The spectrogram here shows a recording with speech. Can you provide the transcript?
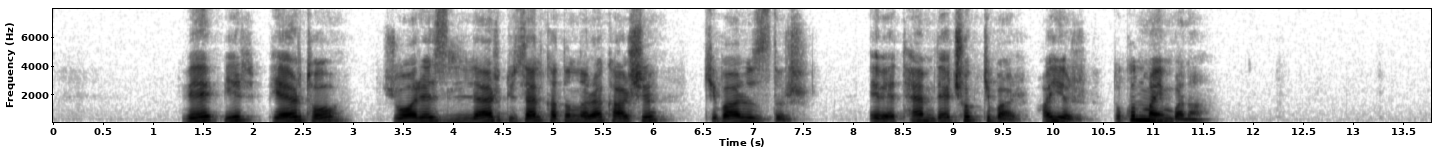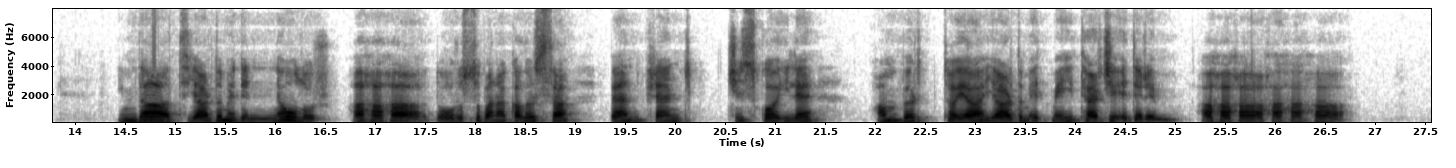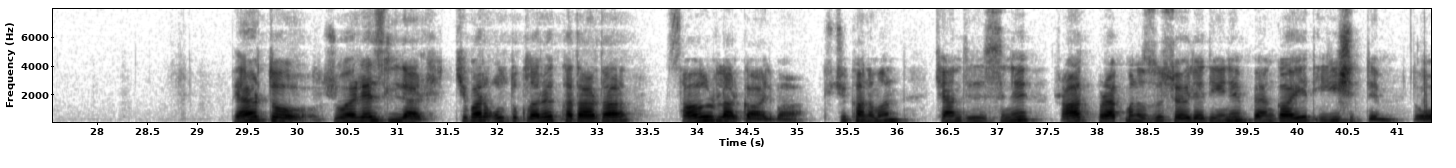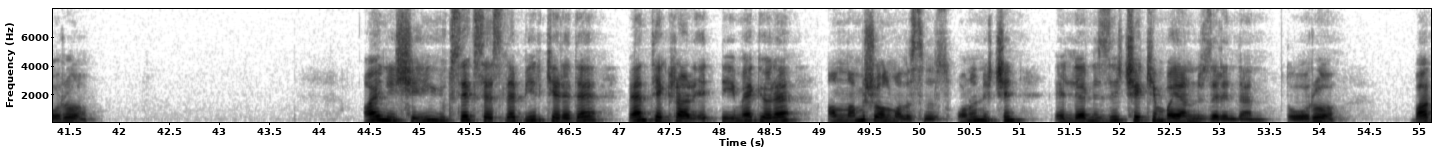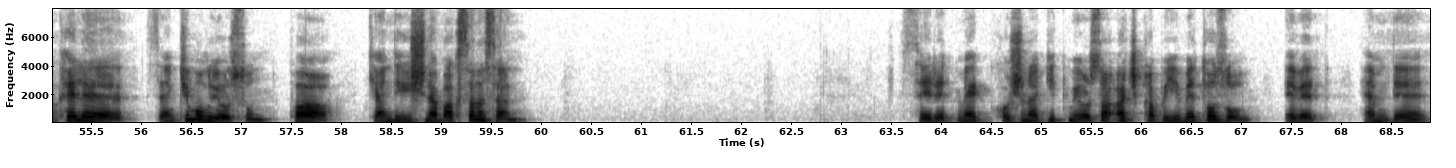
Ve bir Pierto, Juarezliler güzel kadınlara karşı kibarızdır. Evet, hem de çok kibar. Hayır, dokunmayın bana. İmdat, yardım edin, ne olur. Ha ha ha, doğrusu bana kalırsa ben Francisco ile Humberto'ya yardım etmeyi tercih ederim. Ha ha ha ha ha ha. Puerto Juarezliler kibar oldukları kadar da sağırlar galiba. Küçük hanımın kendisini rahat bırakmanızı söylediğini ben gayet iyi işittim. Doğru. Aynı şeyi yüksek sesle bir kere de ben tekrar ettiğime göre anlamış olmalısınız. Onun için Ellerinizi çekin bayanın üzerinden. Doğru. Bak hele sen kim oluyorsun? Pa Kendi işine baksana sen. Seyretmek hoşuna gitmiyorsa aç kapıyı ve toz ol. Evet, hem de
